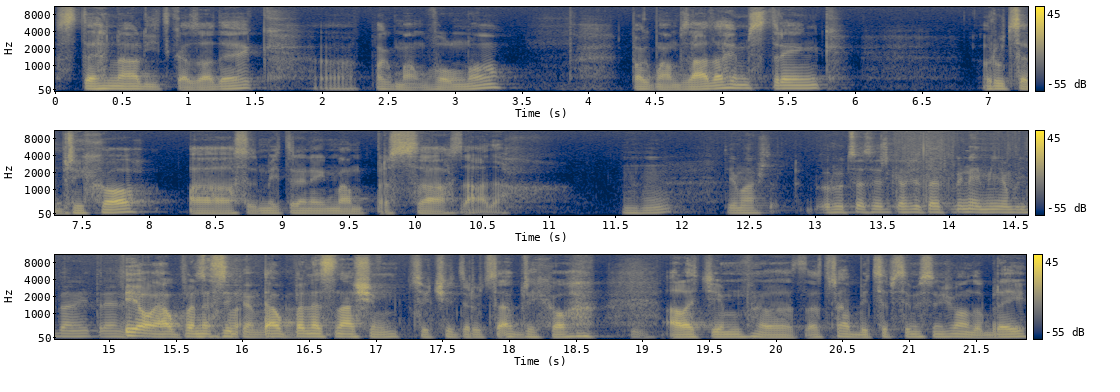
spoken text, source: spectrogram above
stehna, lítka, zadek, pak mám volno, pak mám záda hamstring, ruce, břicho a sedmý trénink mám prsa, záda. Mhm. Ty máš, ruce si říkal, že to je tvůj nejméně oblíbený trénink. Jo, já úplně, nesna, já úplně nesnáším cvičit ruce a břicho, ale tím, eh, třeba biceps si myslím, že mám dobrý,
